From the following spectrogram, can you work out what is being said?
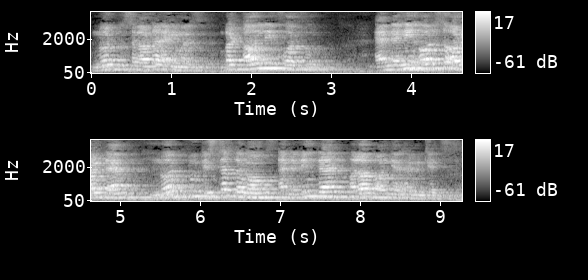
not to slaughter animals, but only for food. And he also ordered them not to disturb the monks and leave them alone on their hermitages.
